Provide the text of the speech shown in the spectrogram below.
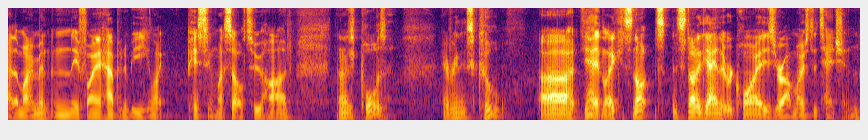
at the moment, and if I happen to be like pissing myself too hard, then I just pause it. Everything's cool. Uh, yeah, like it's not it's not a game that requires your utmost attention,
